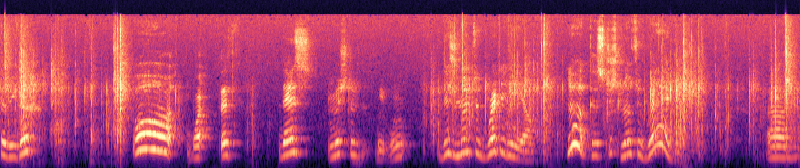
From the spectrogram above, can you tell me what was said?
there we go. Oh, what? There's, there's most of. The, wait, what? There's loads of red in here. Look, there's just loads of red. Um,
